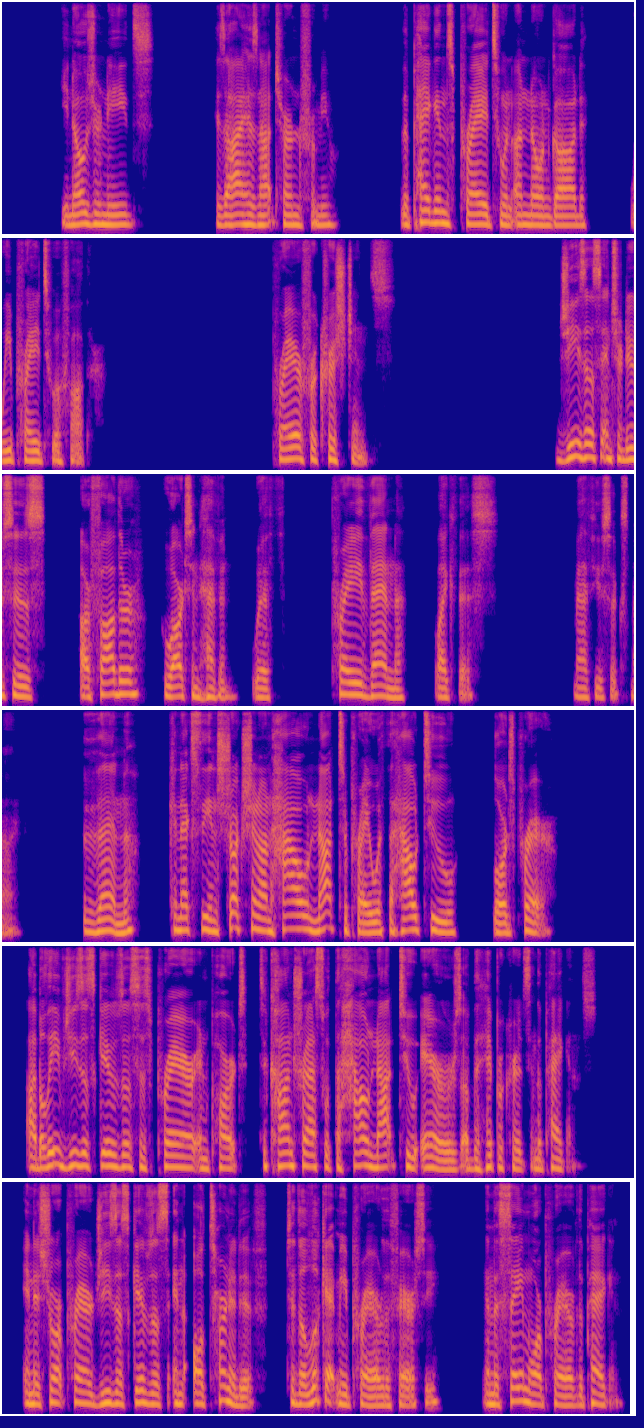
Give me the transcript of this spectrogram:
He knows your needs. His eye has not turned from you. The pagans pray to an unknown God. We pray to a Father. Prayer for Christians. Jesus introduces our Father who art in heaven with, Pray then like this. Matthew 6 9. Then connects the instruction on how not to pray with the how to Lord's Prayer. I believe Jesus gives us his prayer in part to contrast with the how not to errors of the hypocrites and the pagans. In his short prayer, Jesus gives us an alternative to the look at me prayer of the Pharisee and the say more prayer of the pagan.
